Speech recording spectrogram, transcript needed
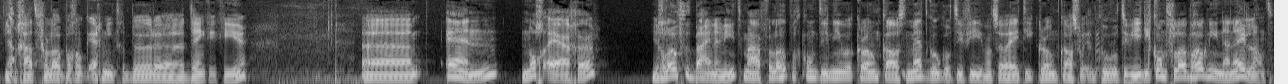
Ja. Dat gaat voorlopig ook echt niet gebeuren, eh, denk ik hier. Eh, en, nog erger, je gelooft het bijna niet, maar voorlopig komt die nieuwe Chromecast met Google TV, want zo heet die, Chromecast with Google TV, die komt voorlopig ook niet naar Nederland.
